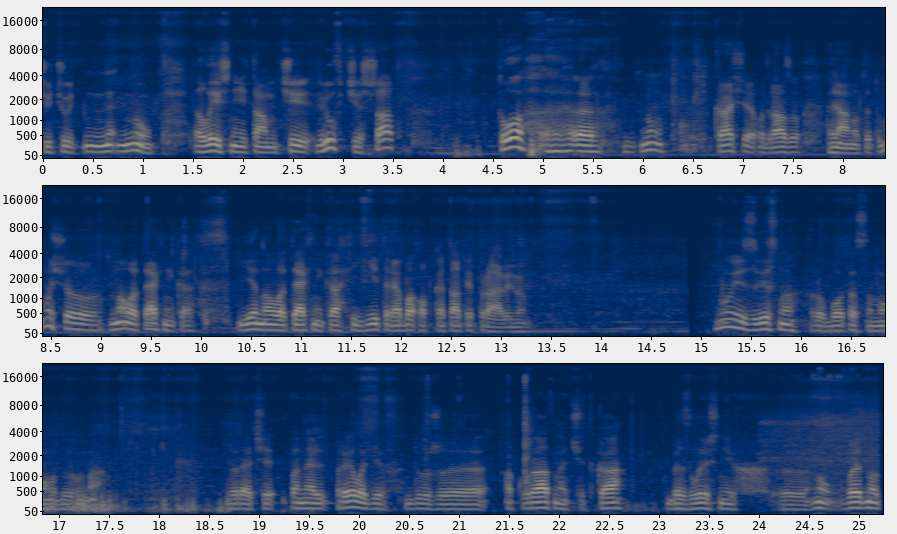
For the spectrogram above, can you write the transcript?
чуть-чуть ну, лишній там чи люфт, чи шат. То е, е, ну, краще одразу глянути, тому що нова техніка, є нова техніка, її треба обкатати правильно. Ну і, звісно, робота самого двигуна. До речі, панель приладів дуже акуратна, чітка, без лишніх. е, Ну, видно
